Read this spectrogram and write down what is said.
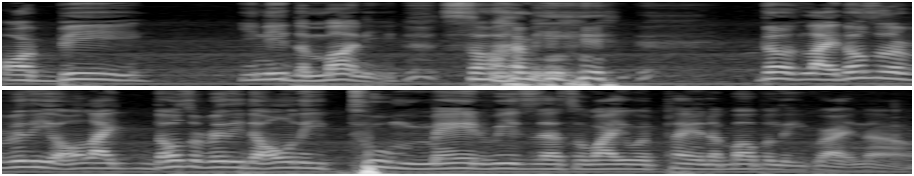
or B, you need the money. So I mean, those like those are the really like those are really the only two main reasons as to why you would play in the bubble league right now.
